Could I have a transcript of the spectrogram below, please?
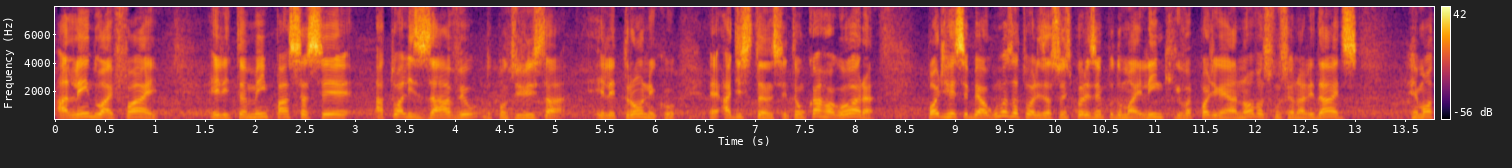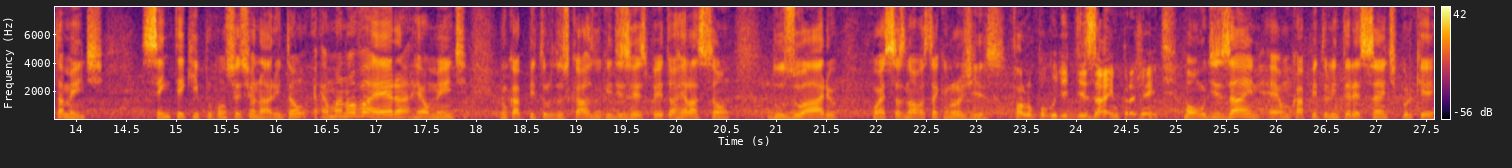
além do Wi-Fi, ele também passa a ser atualizável do ponto de vista eletrônico é, à distância. Então o carro agora pode receber algumas atualizações, por exemplo, do MyLink, que pode ganhar novas funcionalidades remotamente, sem ter que ir para o concessionário. Então é uma nova era realmente no capítulo dos carros no que diz respeito à relação do usuário com essas novas tecnologias. Fala um pouco de design para gente. Bom, o design é um capítulo interessante porque,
